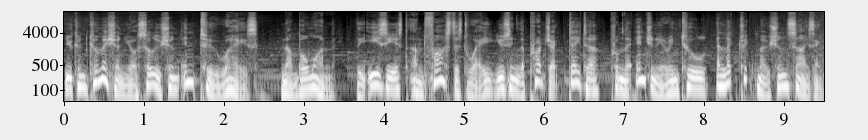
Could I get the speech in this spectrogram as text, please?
you can commission your solution in two ways. Number one, the easiest and fastest way using the project data from the engineering tool Electric Motion Sizing.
